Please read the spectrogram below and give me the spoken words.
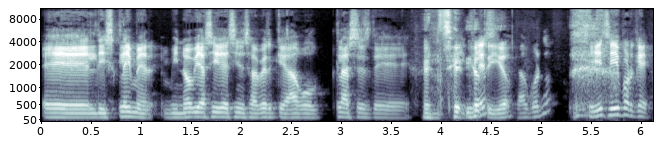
eh, el disclaimer. Mi novia sigue sin saber que hago clases de, ¿En serio, inglés, tío? ¿De acuerdo? Sí, sí, porque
